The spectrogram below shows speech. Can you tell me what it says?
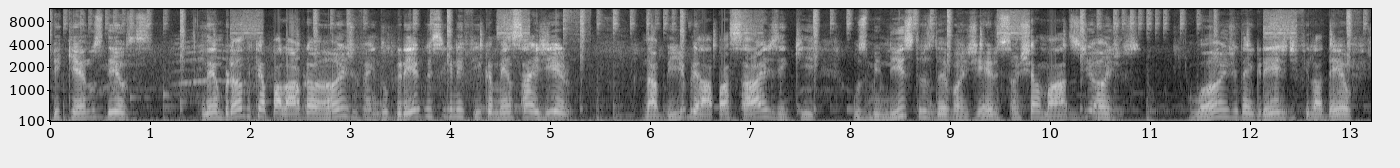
pequenos deuses. Lembrando que a palavra anjo vem do grego e significa mensageiro. Na Bíblia há passagens em que os ministros do evangelho são chamados de anjos. O anjo da igreja de Filadélfia,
